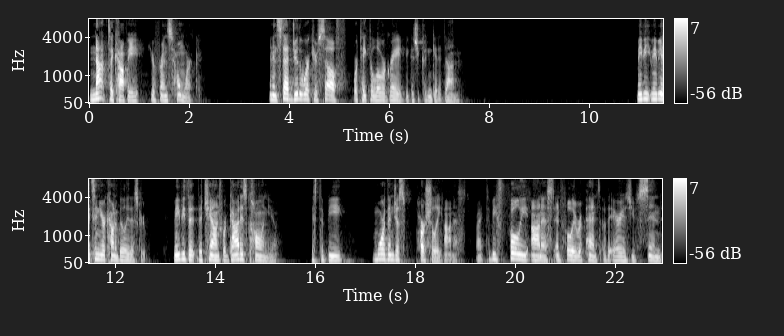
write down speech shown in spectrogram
not to copy your friend's homework and instead do the work yourself or take the lower grade because you couldn't get it done. Maybe, maybe it's in your accountability, this group. Maybe the, the challenge where God is calling you is to be more than just partially honest, right? To be fully honest and fully repent of the areas you've sinned.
